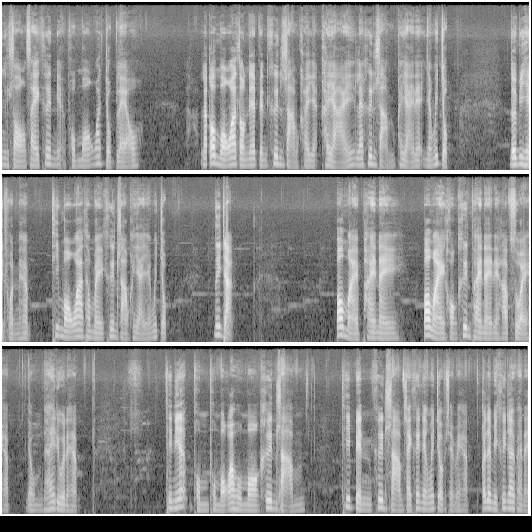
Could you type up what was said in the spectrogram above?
1 2ไซเคิลเนี่ย ผมมองว่าจบแล้ว แล้วก็มองว่าตรงเนี้เป็นขึ้น3ขยขยายและขึ้น 3 ขยายเนี่ยยังไม่จบ โดยมีเหตุผลนะครับ ที่มองว่าทำไมขึ้น 3 ขยายยังไม่จบ เนื่องจากเป้าหมายภายในเป้าหมายของขึ้นภายในเนี่ยครับ สวยครับ เดี๋ยวผมจะให้ดูนะครับ ทีเนี้ยผมผมบอกว่าผมมองขึ้น 3 ที่เป็นขึ้น3ไซเคิลยังไม่จบใช่ไหมครับ ก็จะมีขึ้นย่อยภายใน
